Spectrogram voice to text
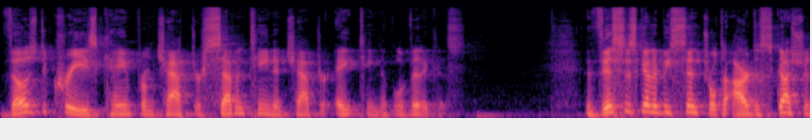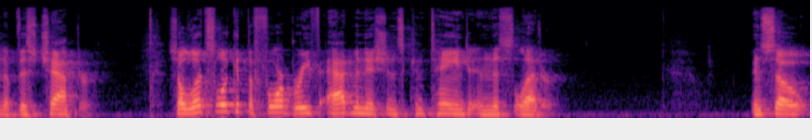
those decrees came from chapter 17 and chapter 18 of Leviticus. This is going to be central to our discussion of this chapter. So let's look at the four brief admonitions contained in this letter. And so,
